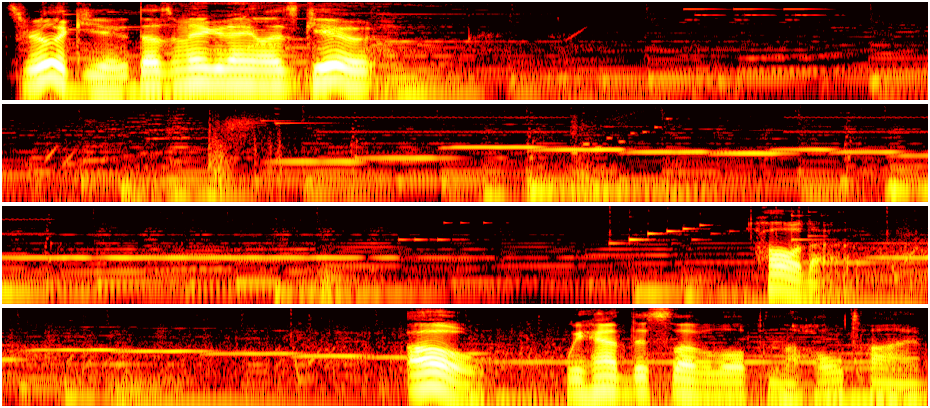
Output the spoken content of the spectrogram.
It's really cute. It Doesn't make it any less cute. Hold up. Oh, we had this level open the whole time.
